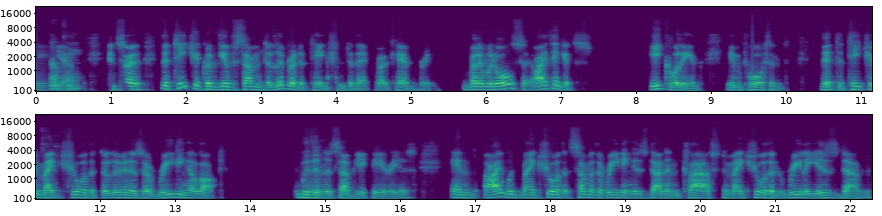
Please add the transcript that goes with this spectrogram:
Yeah. And so the teacher could give some deliberate attention to that vocabulary, but it would also, I think it's equally important that the teacher make sure that the learners are reading a lot within the subject areas and I would make sure that some of the reading is done in class to make sure that it really is done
